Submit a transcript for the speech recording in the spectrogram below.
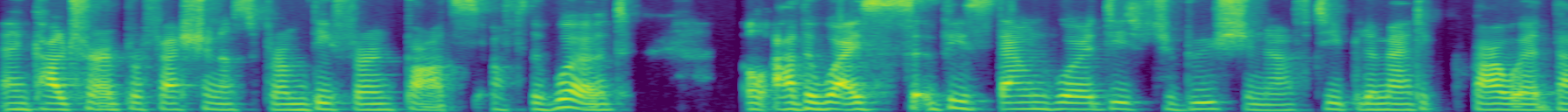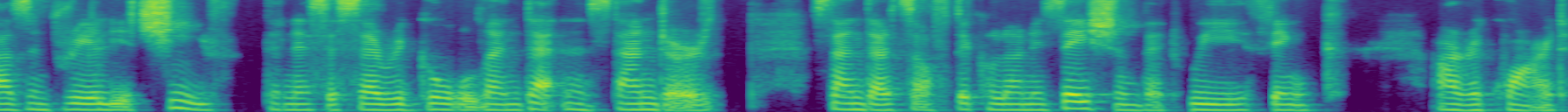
and cultural professionals from different parts of the world or otherwise this downward distribution of diplomatic power doesn't really achieve the necessary goal and, and standard, standards of decolonization that we think are required.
